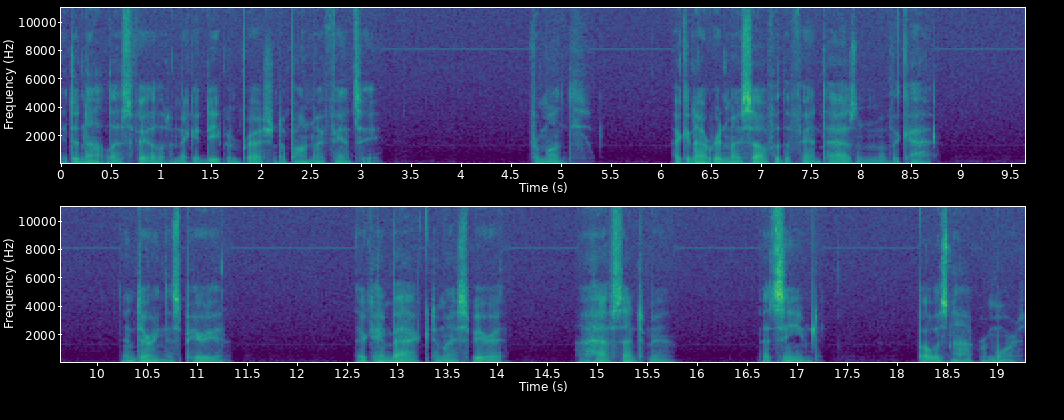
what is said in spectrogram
it did not less fail to make a deep impression upon my fancy. For months, I could not rid myself of the phantasm of the cat, and during this period, there came back to my spirit a half sentiment that seemed, but was not remorse.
